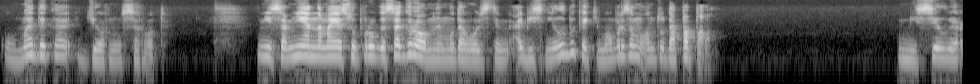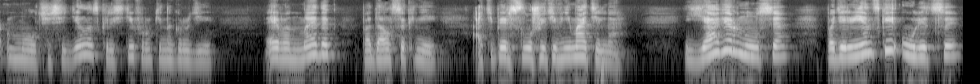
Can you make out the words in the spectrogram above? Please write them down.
У Медека дернулся рот. Несомненно, моя супруга с огромным удовольствием объяснила бы, каким образом он туда попал. Мисс Силвер молча сидела, скрестив руки на груди. Эван Медек подался к ней. «А теперь слушайте внимательно. Я вернулся по деревенской улице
